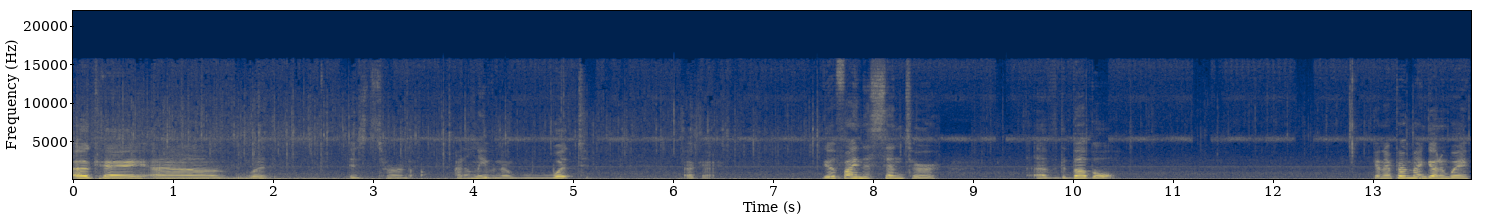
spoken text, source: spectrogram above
Okay, uh, what is turned I don't even know what Okay. Go find the center of the bubble. Can I put my gun away?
